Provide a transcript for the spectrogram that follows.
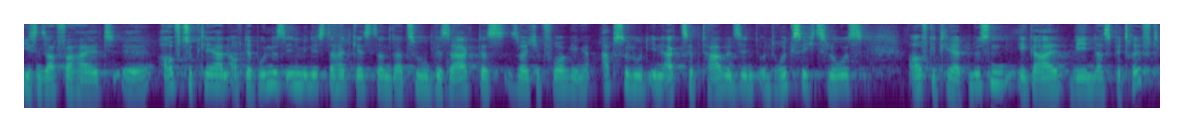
diesen Sachverhalt äh, aufzuklären. Auch der Bundesinnenminister hat gestern dazu gesagt, dass solche Vorgänge absolut inakzeptabel sind und rücksichtslos aufgeklärt müssen, egal wen das betrifft.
